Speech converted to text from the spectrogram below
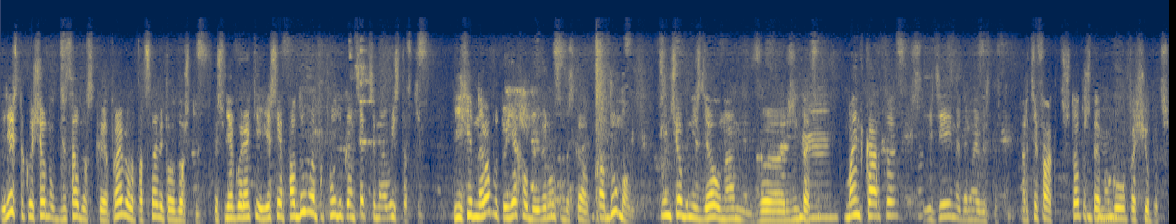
И здесь такое еще одно детсадовское правило подставить ладошки. То есть я говорю, окей, если я подумаю по поводу концепции моей выставки, ехидный робот уехал бы и вернулся бы и сказал, подумал, и ничего бы не сделал нам в результате. Майнд-карта с идеями для моей выставки. Артефакт, что-то, что я могу пощупать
